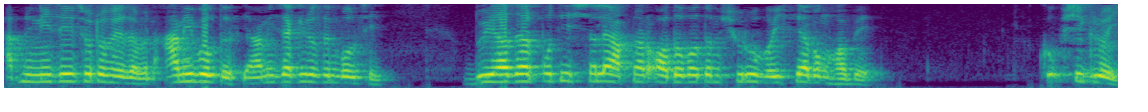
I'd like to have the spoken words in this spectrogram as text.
আপনি নিজেই ছোট হয়ে যাবেন। আমি বলতেছি, আমি জাকির হোসেন বলছি, দুই হাজার পঁচিশ সালে আপনার অধপতন শুরু হয়েছে এবং হবে। খুব শীঘ্রই।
